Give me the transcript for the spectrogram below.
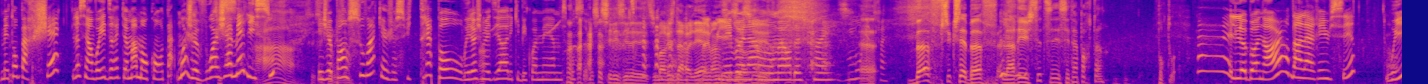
mettons, par chèque. Là, c'est envoyé directement à mon comptable. Moi, je vois jamais les sous. Ah, Et je pense souvent que je suis très pauvre. Et là, je me dis, ah, les Québécois m'aiment, c'est pour ça. Mais ça, c'est les, les humoristes de la relève. Ben hein, oui, voilà, sûr. on meurt de faim. Euh. Bœuf, succès bœuf. La réussite, c'est c'est important pour toi. Le bonheur dans la réussite, oui.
